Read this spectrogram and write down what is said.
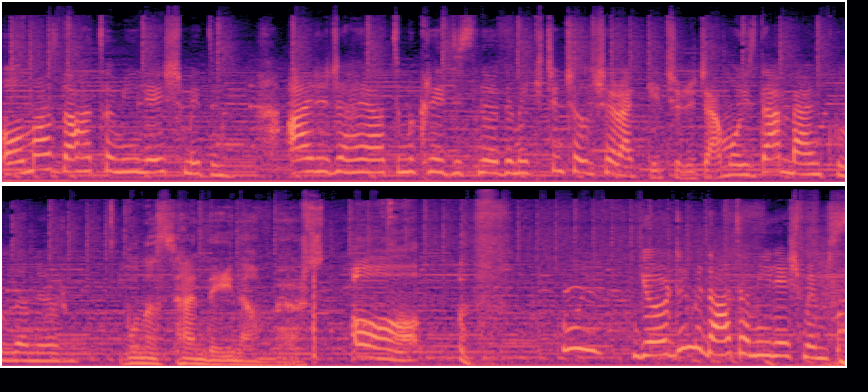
olmaz daha tam iyileşmedin. Ayrıca hayatımı kredisini ödemek için çalışarak geçireceğim. O yüzden ben kullanıyorum. Buna sen de inanmıyorsun. Gördün mü daha tam iyileşmemişsin.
